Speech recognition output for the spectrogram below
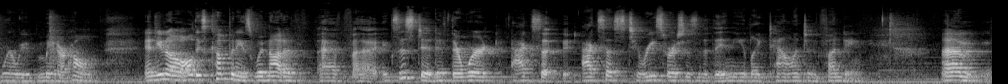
where we've made our home. And you know, all these companies would not have, have uh, existed if there weren't access access to resources that they need, like talent and funding. Um,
